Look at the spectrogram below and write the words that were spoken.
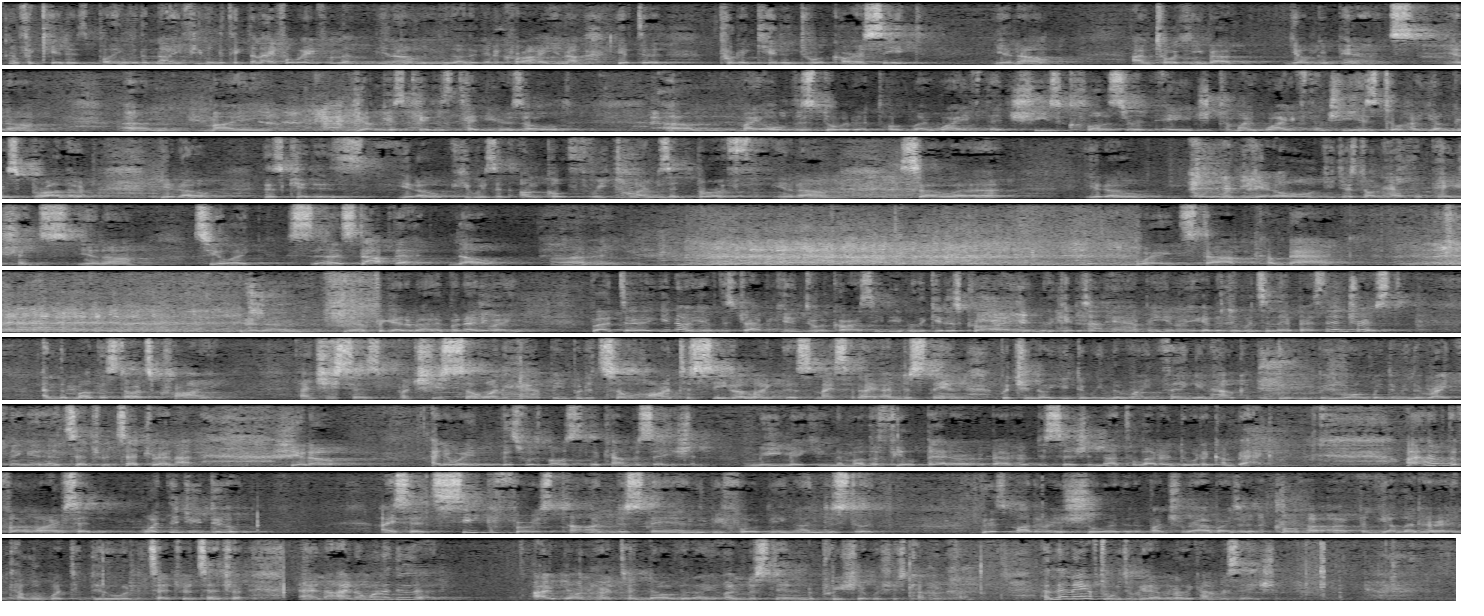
If a kid is playing with a knife, you're going to take the knife away from them, you know, even though they're going to cry. You know, you have to put a kid into a car seat, you know. I'm talking about younger parents, you know. Um, my youngest kid is 10 years old. Um, my oldest daughter told my wife that she's closer in age to my wife than she is to her youngest brother. You know, this kid is, you know, he was an uncle three times at birth, you know. So, uh, you know, when you get old, you just don't have the patience, you know. So you're like, uh, stop that. No. All right. Wait, stop, come back you know, forget about it. But anyway, but uh, you know, you have to strap a kid into a car seat. Even the kid is crying, even the kid is unhappy. You know, you got to do what's in their best interest. And the mother starts crying. And she says, But she's so unhappy, but it's so hard to see her like this. And I said, I understand, but you know you're doing the right thing, and how could you do, be wrong by doing the right thing, and et cetera, et cetera. And I, you know, anyway, this was most of the conversation. Me making the mother feel better about her decision not to let her daughter come back. I hung up the phone and my wife said, What did you do? I said, seek first to understand before being understood. This mother is sure that a bunch of rabbis are going to call her up and yell at her and tell her what to do, and etc., etc. And I don't want to do that. I want her to know that I understand and appreciate where she's coming from. And then afterwards, we could have another conversation.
